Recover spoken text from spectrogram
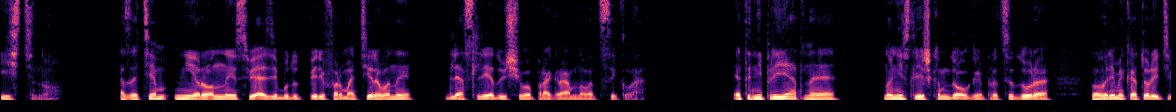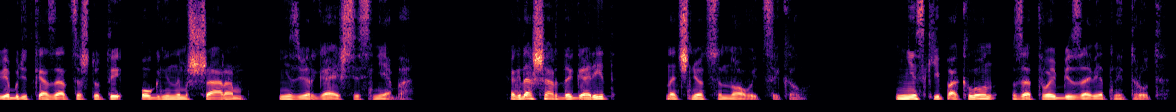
истину, а затем нейронные связи будут переформатированы для следующего программного цикла. Это неприятная, но не слишком долгая процедура, во время которой тебе будет казаться, что ты огненным шаром низвергаешься с неба. Когда шар догорит, начнется новый цикл. Низкий поклон за твой беззаветный труд.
